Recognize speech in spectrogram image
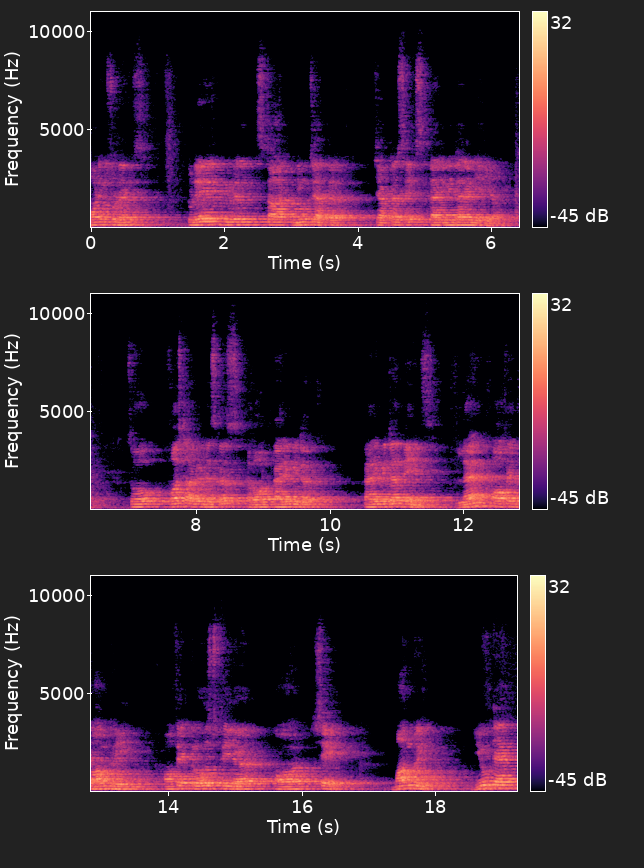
morning students. Today we will start new chapter, chapter 6 perimeter and area. So first I will discuss about perimeter. Perimeter means length of a boundary of a closed figure or shape. Boundary. You can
